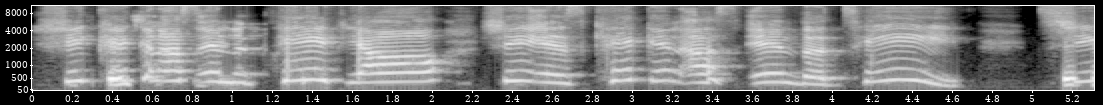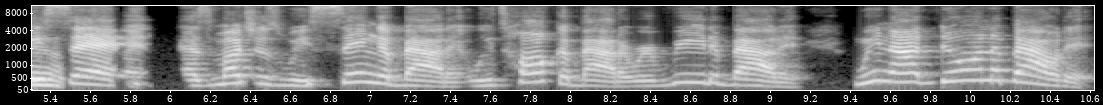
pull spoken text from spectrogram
She kicking it's, us in the teeth, y'all. She is kicking us in the teeth. She said, as much as we sing about it, we talk about it, we read about it, we're not doing about it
